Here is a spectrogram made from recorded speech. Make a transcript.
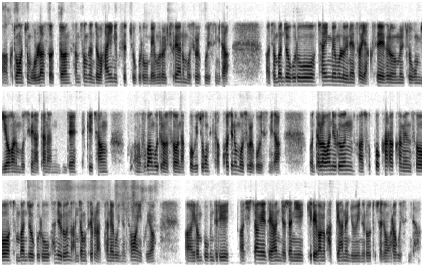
아, 그동안 좀 올랐었던 삼성전자와 하이닉스 쪽으로 매물을 출회하는 모습을 보였습니다. 아, 전반적으로 차익 매물로 인해서 약세 흐름을 조금 이어가는 모습이 나타났는데 특히 장 어, 후반부 들어서 낙폭이 조금씩 더 커지는 모습을 보였습니다. 원달러 환율은 아, 소폭 하락하면서 전반적으로 환율은 안정세를 나타내고 있는 상황이고요. 아, 이런 부분들이 아, 시장에 대한 여전히 기대감을 갖게 하는 요인으로도 작용을 하고 있습니다.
